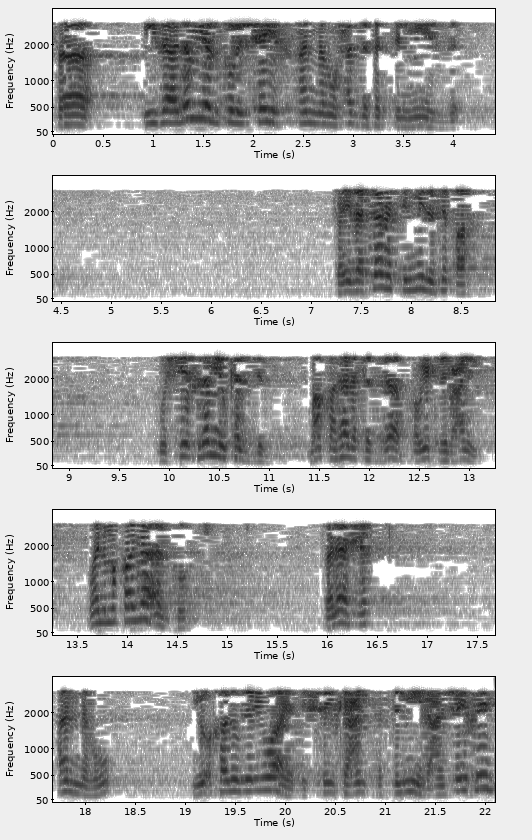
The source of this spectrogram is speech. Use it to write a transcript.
فإذا لم يذكر الشيخ أنه حدث التلميذ فإذا كان التلميذ ثقة والشيخ لم يكذب ما قال هذا كذاب أو يكذب علي وإنما قال لا أذكر. فلا شك أنه يؤخذ برواية الشيخ عن التلميذ عن شيخه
